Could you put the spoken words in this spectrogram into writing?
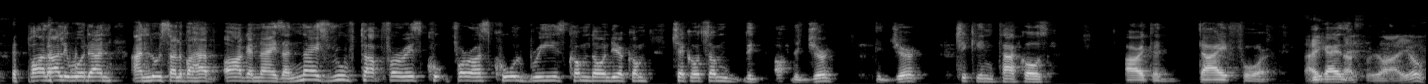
Paul Hollywood and, and Louis Oliver have organized a nice rooftop for us, for us, cool breeze. Come down there, come check out some the uh, the jerk the jerk chicken tacos are to die for. You guys, that's for you.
